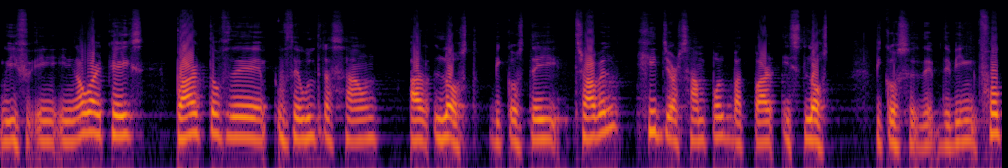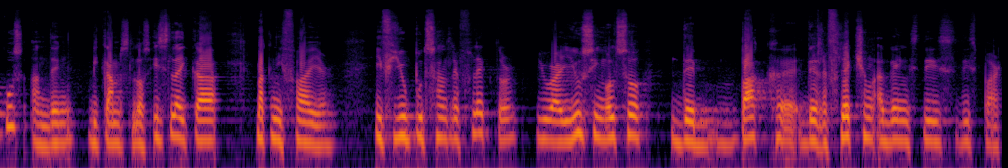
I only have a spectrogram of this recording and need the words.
If in, in, our case, part of the of the ultrasound are lost because they travel, hit your sample, but part is lost because the, the being focused and then becomes lost. It's like a magnifier. If you put some reflector, you are using also the back, uh, the reflection against this, this part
